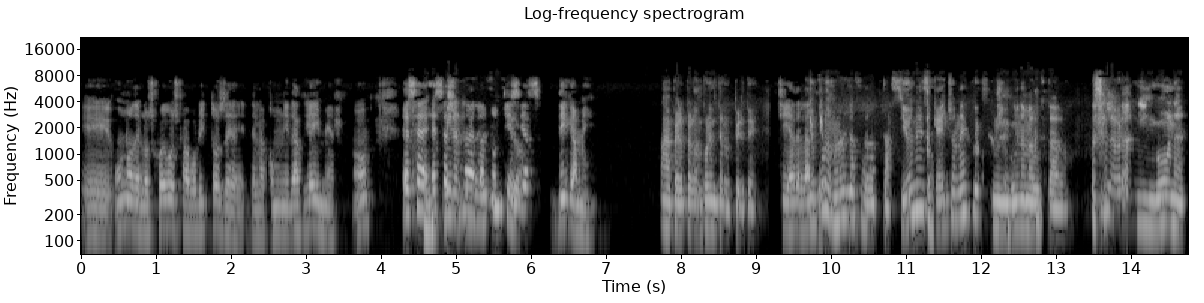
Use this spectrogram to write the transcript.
eh, uno de los juegos favoritos de, la comunidad gamer, ¿no? Esa, esa es una de las noticias, dígame. Ah, pero perdón por interrumpirte. Sí, adelante. Yo por lo menos las adaptaciones que ha hecho Netflix, ninguna me ha gustado. O sea, la verdad, ninguna.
